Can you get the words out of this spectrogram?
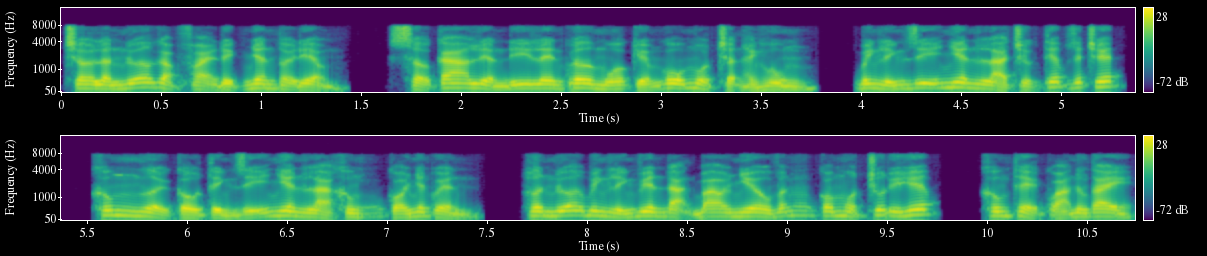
Chờ lần nữa gặp phải địch nhân thời điểm, sở ca liền đi lên cơ múa kiếm gỗ một trận hành hung, binh lính dĩ nhiên là trực tiếp giết chết, không người cầu tình dĩ nhiên là không có nhân quyền. Hơn nữa binh lính viên đạn bao nhiêu vẫn có một chút uy hiếp, không thể quá nương tay,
